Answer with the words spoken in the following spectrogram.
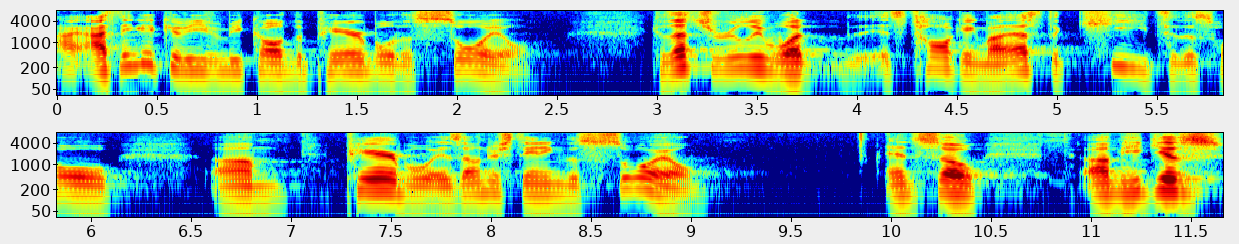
I, think it could even be called the parable of the soil, because that's really what it's talking about. That's the key to this whole um, parable is understanding the soil. And so um, he gives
